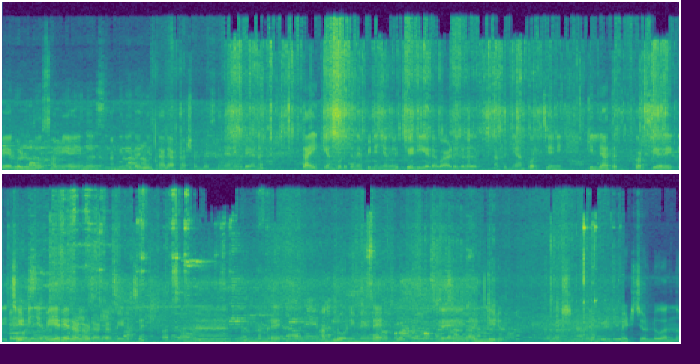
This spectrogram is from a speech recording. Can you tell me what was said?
വേഗം എടുത്തു സമയമായി എന്ന് പറഞ്ഞു. അങ്ങനെ ഇതാ ഞാൻ കലാഭാഷം പ്ലസ് ഞാൻ ഇവിടെയാണ് തയ്ക്കാൻ കൊടുക്കുന്നത്. പിന്നെ ഞങ്ങൾ ചെടി ഇടപാടുകൾ അപ്പം ഞാൻ കുറച്ച് എനിക്കില്ലാത്ത കുറച്ച് ചെടി ഞാൻ വേറെ ഒരാളോട് കേട്ടോ മേടിച്ച്. നമ്മുടെ അഗ്ലോണിമയുടെ നല്ലൊരു മേഷനാണ് മേടിച്ചുകൊണ്ട് വന്നു.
